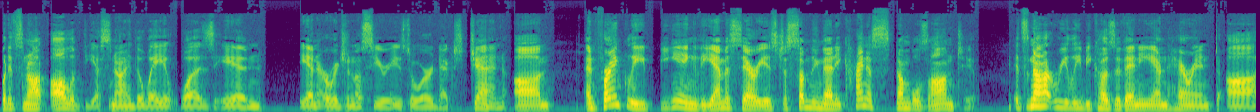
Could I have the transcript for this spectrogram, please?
but it's not all of DS9 the way it was in the original series or Next Gen. Um, and frankly, being the emissary is just something that he kind of stumbles onto. It's not really because of any inherent uh,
